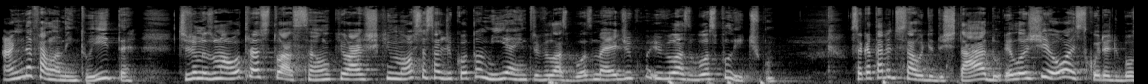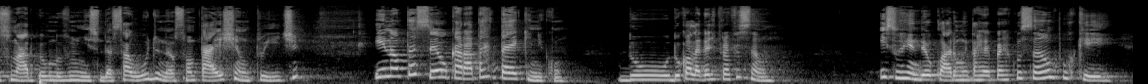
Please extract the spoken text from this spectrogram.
Ainda falando em Twitter, tivemos uma outra situação que eu acho que mostra essa dicotomia entre Vilas Boas médico e Vilas Boas político. O secretário de Saúde do Estado elogiou a escolha de Bolsonaro pelo novo ministro da Saúde, Nelson Teich, em um tweet, e enalteceu o caráter técnico do, do colega de profissão. Isso rendeu, claro, muita repercussão, porque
